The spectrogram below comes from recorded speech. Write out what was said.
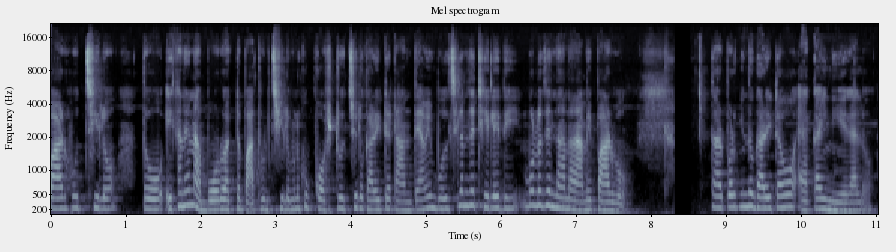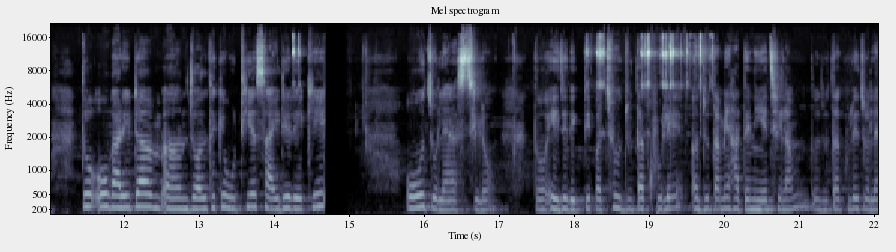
পার হচ্ছিল। তো এখানে না বড় একটা পাথর ছিল মানে খুব কষ্ট হচ্ছিল গাড়িটা টানতে। আমি বলছিলাম যে, ঠেলে দিই। বলল যে, না না আমি পারব। তারপর কিন্তু গাড়িটাও একাই নিয়ে গেল। তো ও গাড়িটা জল থেকে উঠিয়ে সাইডে রেখে ও চলে আসছিল। তো এই যে দেখতে পাচ্ছ, জুতা খুলে, জুতা আমি হাতে নিয়েছিলাম। তো জুতা খুলে চলে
